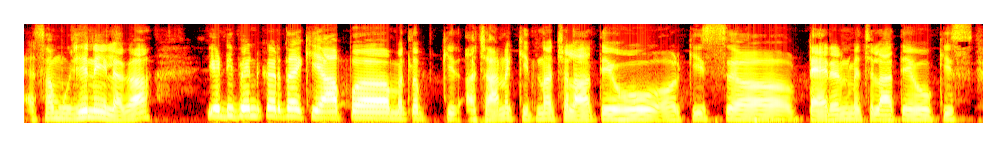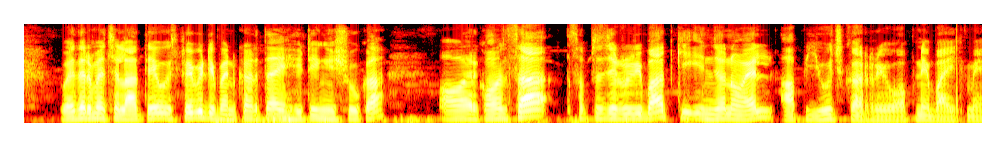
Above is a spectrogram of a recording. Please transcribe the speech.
ऐसा मुझे नहीं लगा। ये डिपेंड करता है कि आप मतलब कि अचानक कितना चलाते हो और किस टेरन में चलाते हो, किस वेदर में चलाते हो, इस पर भी डिपेंड करता है हीटिंग इशू का। और कौन सा सबसे ज़रूरी बात कि इंजन ऑयल आप यूज़ कर रहे हो अपने बाइक में।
